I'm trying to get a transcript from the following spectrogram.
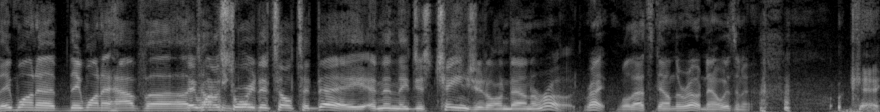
They want to. They want to have. Uh, they want a story point. to tell today, and then they just change it on down the road. Right. Well, that's down the road now, isn't it? Okay,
